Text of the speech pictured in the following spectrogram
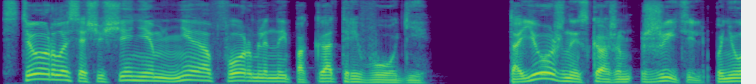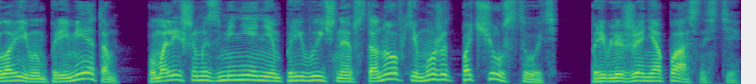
стерлась ощущением неоформленной пока тревоги. Таежный, скажем, житель по неуловимым приметам, по малейшим изменениям привычной обстановки может почувствовать приближение опасности.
